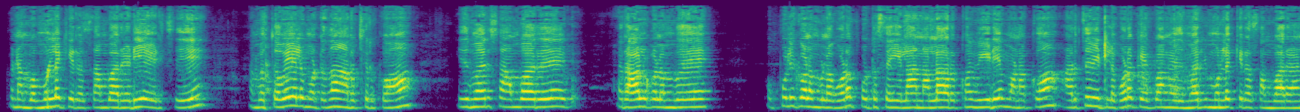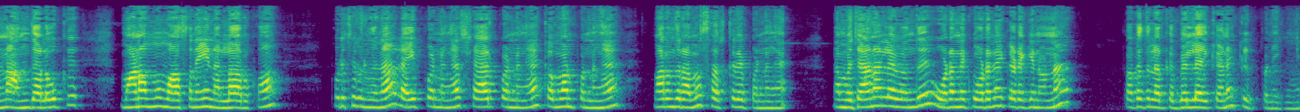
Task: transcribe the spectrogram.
இப்போ நம்ம முல்லைக்கீரை சாம்பார் ரெடி ஆயிடுச்சு. நம்ம துவையல் மட்டும்தான் அரைச்சிருக்கோம். இது மாதிரி சாம்பார் இறால் குழம்பு புளிக்குழம்புல கூட போட்டு செய்யலாம். நல்லாயிருக்கும் வீடே மணக்கும். அடுத்த வீட்டில் கூட கேட்பாங்க இது மாதிரி முல்லைக்கீரை சாம்பாரான்னு. அந்த அளவுக்கு மனமும் வாசனையும் நல்லாயிருக்கும் பிடிச்சிருந்ததுன்னா லைக் பண்ணுங்கள் ஷேர் பண்ணுங்கள் கமெண்ட் பண்ணுங்கள் மறந்துடாமல் சப்ஸ்கிரைப் பண்ணுங்கள் நம்ம சேனலில் வந்து உடனுக்கு உடனே கிடைக்கணுன்னா பக்கத்தில் இருக்க பெல் ஐக்கானை கிளிக் பண்ணிக்கோங்க.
